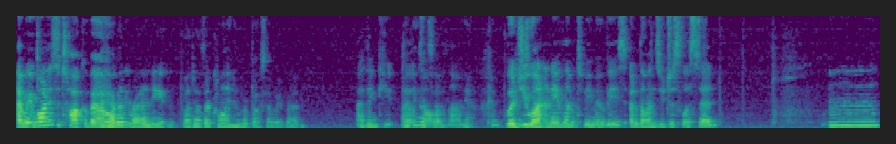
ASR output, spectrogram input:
And we wanted to talk about. I haven't read any what other Colleen Hoover books have we read? I think you, I think that's all it. of them. Yeah. Would you want any of them to be movies? Out of the ones you just listed? Mm,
